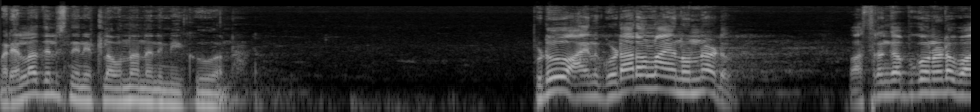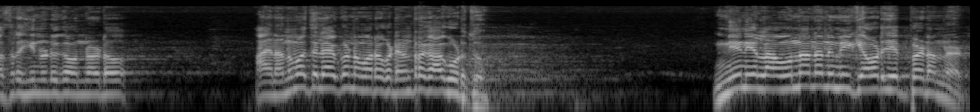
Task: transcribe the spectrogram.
మరి ఎలా తెలుసు నేను ఇట్లా ఉన్నానని మీకు? అన్నాడు. ఇప్పుడు ఆయన గుడారంలో ఆయన ఉన్నాడు. వస్త్రం కప్పుకున్నాడో వస్త్రహీనుడిగా ఉన్నాడో ఆయన అనుమతి లేకుండా మరొకటి ఎంటర్ కాకూడదు. నేను ఇలా ఉన్నానని మీకు ఎవడు చెప్పాడు అన్నాడు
